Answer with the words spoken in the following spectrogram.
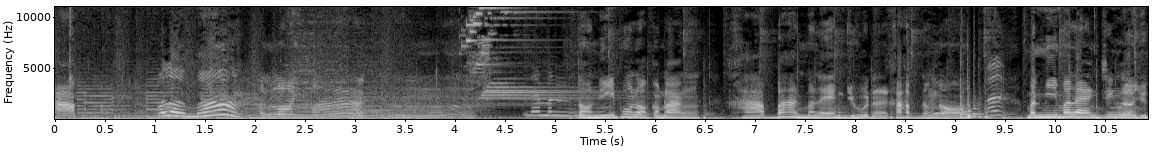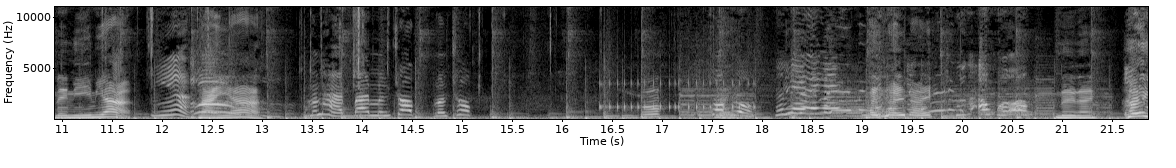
ครับ อร่อยมาก อร่อยมากอื้อหือแต่มันตอนนี้พวกเรากำลังคาบบ้านแมลงอยู่นะครับน้องเอ้ยๆมันมีแมลงจริงเหรออยู่ในนี้เนี่ยเนี่ยไหนอะมันหายไปมันชอบมันชอบเอ้อชอบหลบนั่นไงนั่น ไงไหนไหนไหนมันเอาหัวออกไหนไหนเฮ้ย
